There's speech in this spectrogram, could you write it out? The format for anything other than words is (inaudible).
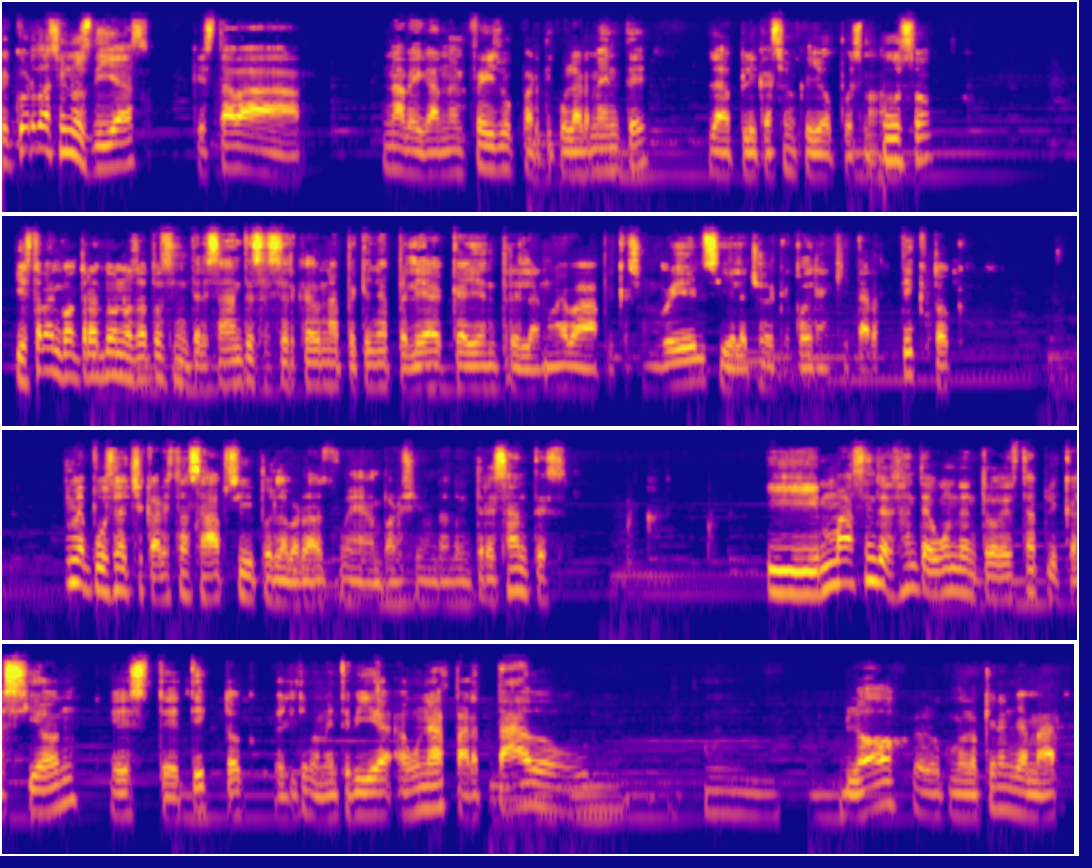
Recuerdo hace unos días que estaba navegando en Facebook particularmente, la aplicación que yo pues me puso, y estaba encontrando unos datos interesantes acerca de una pequeña pelea que hay entre la nueva aplicación Reels y el hecho de que podrían quitar TikTok. Y me puse a checar estas apps y pues la verdad me han parecido un tanto interesantes. Y más interesante aún dentro de esta aplicación, este TikTok, últimamente vi a un apartado, un, blog, o como lo quieran llamar,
